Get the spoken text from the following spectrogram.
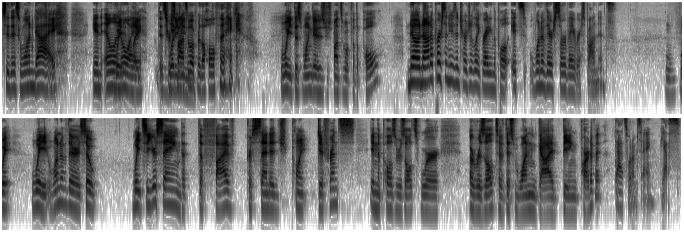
to this one guy in Illinois like, that's what do you responsible for the whole thing. Wait, this one guy who's responsible for the poll? No, not a person who's in charge of like writing the poll. It's one of their survey respondents. Wait, wait, one of their so wait, so you're saying that the 5 percentage point difference in the poll's results were a result of this one guy being part of it? That's what I'm saying. Yes.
